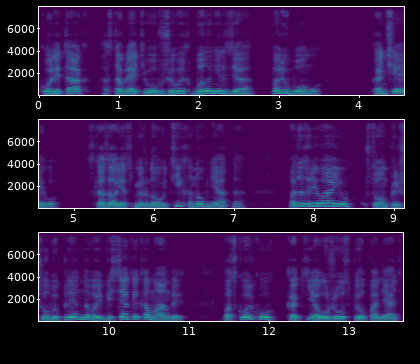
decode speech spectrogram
коли так, оставлять его в живых было нельзя, по-любому. «Кончай его», — сказал я Смирнову тихо, но внятно. «Подозреваю, что он пришел бы пленного и без всякой команды, поскольку, как я уже успел понять,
